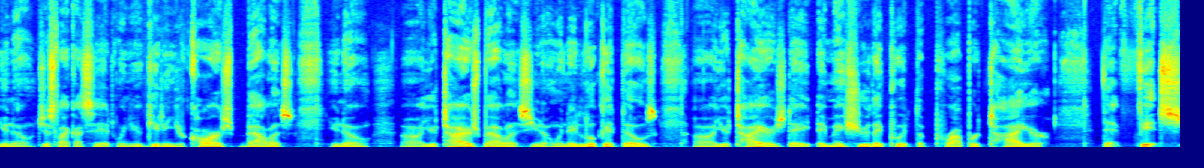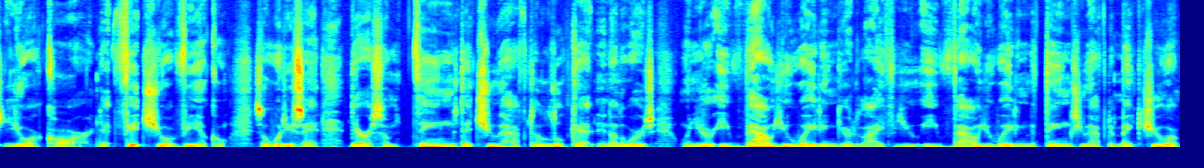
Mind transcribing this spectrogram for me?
you know, just like I said, when you're getting your cars balanced, you know, uh, your tires balanced, you know, when they look at those, uh, your tires, they, they make sure they put the proper tire that fits your car, that fits your vehicle. So, what are you saying? There are some things that you have to look at. In other words, when you're evaluating your life, you evaluating the things, you have to make sure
